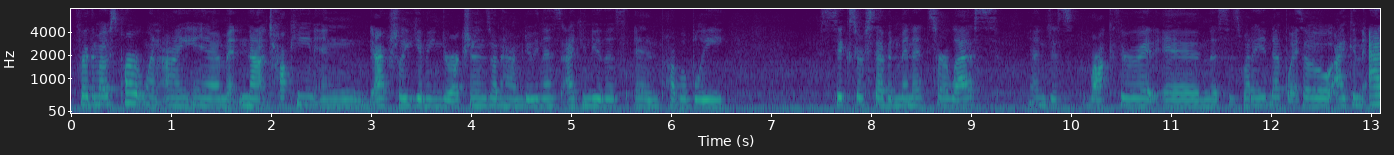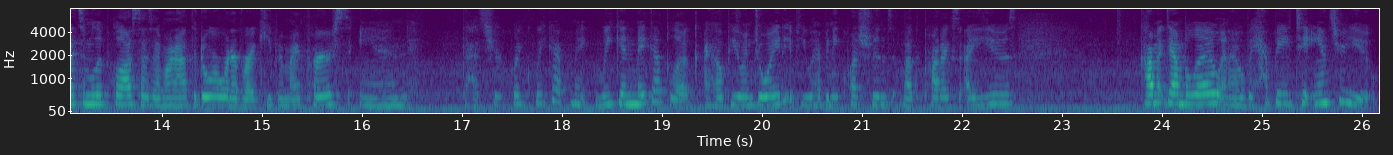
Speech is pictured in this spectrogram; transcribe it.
for the most part, when I am not talking and actually giving directions on how I'm doing this, I can do this in probably six or seven minutes or less and just rock through it and this is what I end up with. So I can add some lip gloss as I run out the door, whatever I keep in my purse and that's your quick weekend makeup look. I hope you enjoyed. If you have any questions about the products I use, comment down below and I will be happy to answer you.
